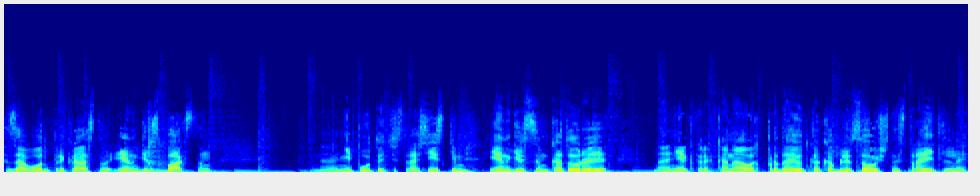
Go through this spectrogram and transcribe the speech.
завода прекрасного Энгельс Бакстон – Э, не путайте с российским Энгельсом, который на некоторых каналах продают как облицовочный строительный.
